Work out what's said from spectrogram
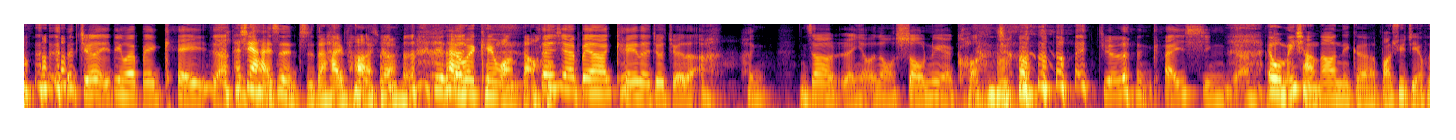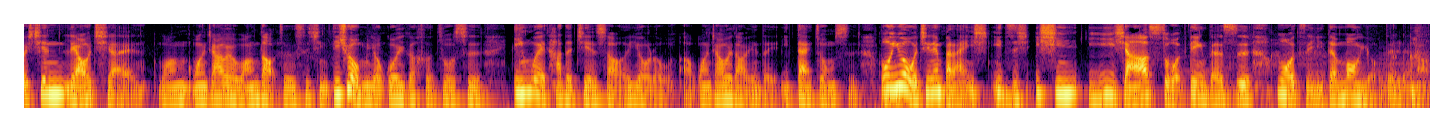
觉得一定会被 K 这样。他现在还是很值得害怕这样，因为他还会 K 王导。但现在被他 K 了，就觉得啊，很。你知道人有那种受虐狂，就会觉得很开心这样。哎，我没想到那个宝旭姐会先聊起来王王家卫王导这个事情。的确，我们有过一个合作，是因为他的介绍而有了呃王家卫导演的一代宗师。不过，因为我今天本来一一直一心一意想要锁定的是莫子仪的《梦游的人》哦。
